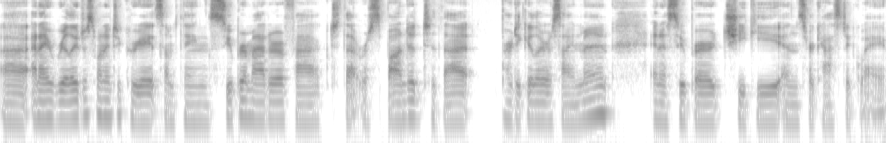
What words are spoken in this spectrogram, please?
Uh, and I really just wanted to create something super matter of fact that responded to that particular assignment in a super cheeky and sarcastic way.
